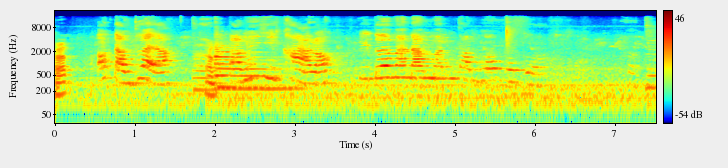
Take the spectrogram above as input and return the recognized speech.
ครับเอาเต่าด้วยอะครับตอนไม่ฉีกขาเหรอพี่เดินมาดำมันทำโลกเสียจ้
